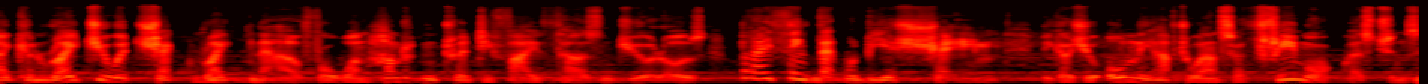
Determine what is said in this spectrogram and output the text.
I can write you a check right now for 125,000 euros, but I think that would be a shame, because you only have to answer three more questions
